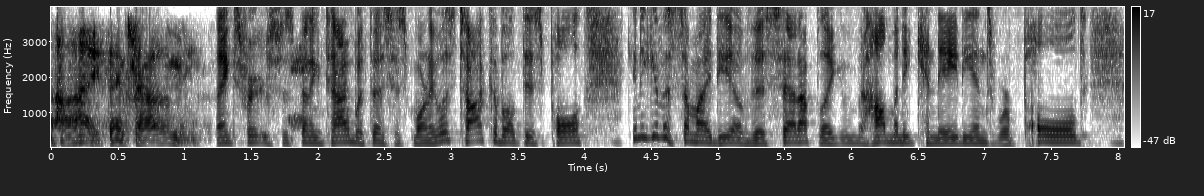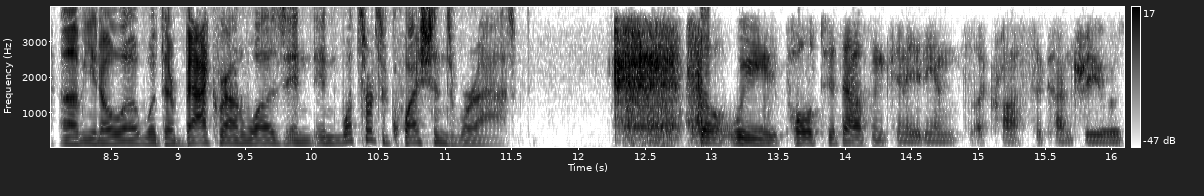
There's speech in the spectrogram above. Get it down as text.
Hi, thanks for having me. Thanks for, for spending time with us this morning. Let's talk about this poll. Can you give us some idea of the setup, like how many Canadians were polled, um, you know, uh, what their background was, and, and what sorts of questions were asked? So we polled 2,000 Canadians across the country. It was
